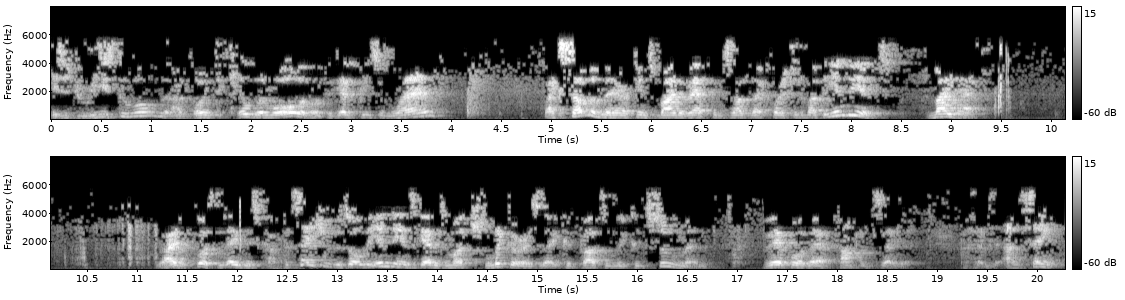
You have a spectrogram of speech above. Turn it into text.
is it reasonable that I'm going to kill them all in order to get a piece of land? Like some Americans might have asked themselves that question about the Indians. Might have. Right? Of course, today there's compensation because all the Indians get as much liquor as they could possibly consume, and therefore they're compensated. But I'm saying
